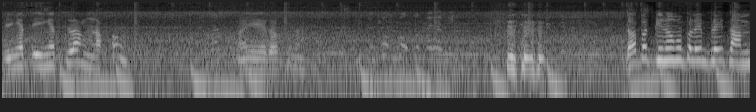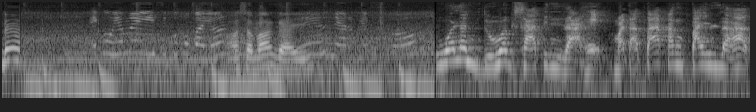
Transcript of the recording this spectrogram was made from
Ingat-ingat lang, nako. Mahirap na. Susubo ko talaga. Dapat kinuha mo pala yung plate number. Eh, kuya, may isip ko pa ba yun? O, sa bagay. Eh, nervous ko. Walang duwag sa ating lahi. Matatapang tayong lahat.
